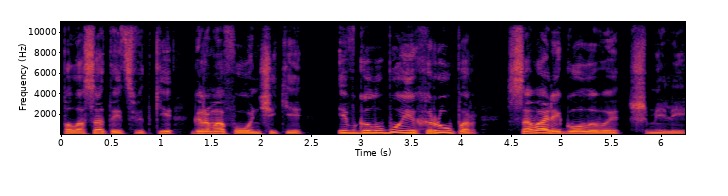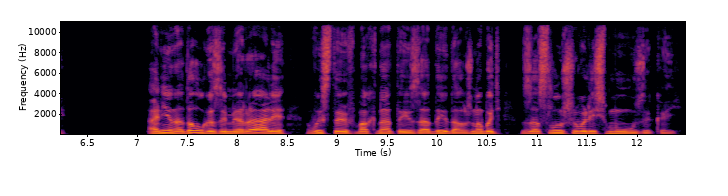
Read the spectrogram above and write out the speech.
полосатые цветки-граммофончики — и в голубой их рупор совали головы шмели. Они надолго замирали, выставив мохнатые зады, должно быть, заслушивались музыкой.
